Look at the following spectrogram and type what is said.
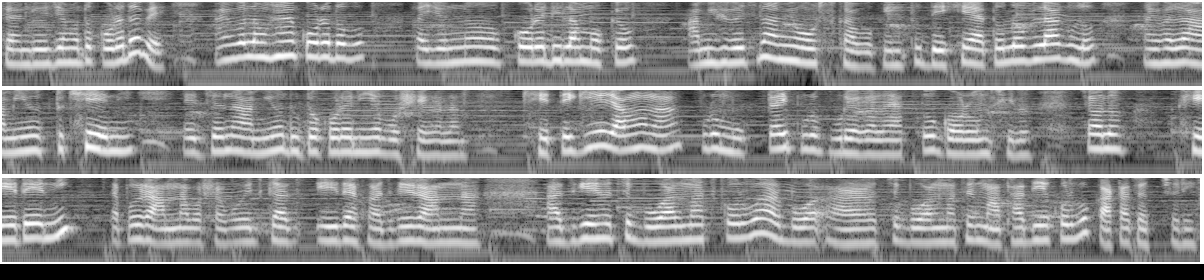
স্যান্ডউইচের মতো করে দেবে? আমি বললাম হ্যাঁ করে দেবো। তাই জন্য করে দিলাম ওকেও। আমি ভেবেছিলাম আমি ওটস খাব, কিন্তু দেখে এত লোভ লাগল, আমি ভাবলাম আমিও একটু খেয়ে নিই। এর জন্য আমিও দুটো করে নিয়ে বসে গেলাম। খেতে গিয়ে জানো না, পুরো মুখটাই পুরো পুড়ে গেল, এত গরম ছিল। চলো খেয়ে দিয়ে নিই, তারপরে রান্না বসাবো। এই কাজ এই দেখো আজকে রান্না। আজকে হচ্ছে বোয়াল মাছ করব, আর আর হচ্ছে বোয়াল মাছের মাথা দিয়ে করব কাটা চচ্চড়ি।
